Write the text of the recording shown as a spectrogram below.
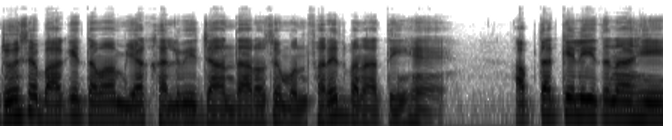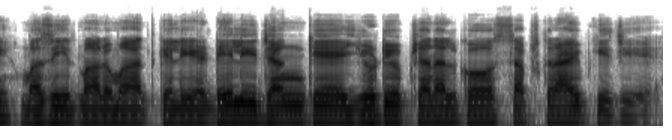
जो इसे बाकी तमाम यक हलवी जानदारों से मुनफरद बनाती हैं। अब तक के लिए इतना ही। मजीद मालूम के लिए डेली जंग के यूट्यूब चैनल को सब्सक्राइब कीजिए।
